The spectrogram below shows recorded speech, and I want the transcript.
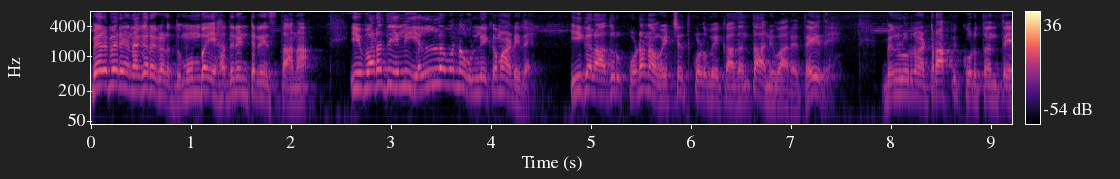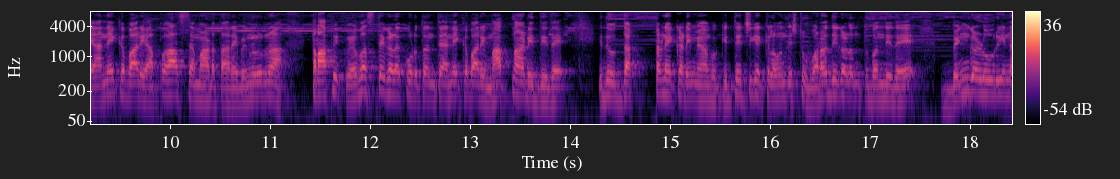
ಬೇರೆ ಬೇರೆ ನಗರಗಳದ್ದು, ಮುಂಬೈ ಹದಿನೆಂಟನೇ ಸ್ಥಾನ. ಈ ವರದಿಯಲ್ಲಿ ಎಲ್ಲವನ್ನು ಉಲ್ಲೇಖ ಮಾಡಿದೆ. ಈಗಲಾದರೂ ಕೂಡ ನಾವು ಎಚ್ಚೆತ್ತುಕೊಳ್ಬೇಕಾದಂಥ ಅನಿವಾರ್ಯತೆ ಇದೆ. ಬೆಂಗಳೂರಿನ ಟ್ರಾಫಿಕ್ ಕುರಿತಂತೆ ಅನೇಕ ಬಾರಿ ಅಪಹಾಸ್ಯ ಮಾಡ್ತಾರೆ. ಬೆಂಗಳೂರಿನ ಟ್ರಾಫಿಕ್ ವ್ಯವಸ್ಥೆಗಳ ಕುರಿತಂತೆ ಅನೇಕ ಬಾರಿ ಮಾತನಾಡಿದ್ದಿದೆ. ಇದು ದಟ್ಟಣೆ ಕಡಿಮೆ ಆಗಬೇಕು ಇತ್ತೀಚೆಗೆ ಕೆಲವೊಂದಿಷ್ಟು ವರದಿಗಳಂತೂ ಬಂದಿದೆ. ಬೆಂಗಳೂರಿನ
